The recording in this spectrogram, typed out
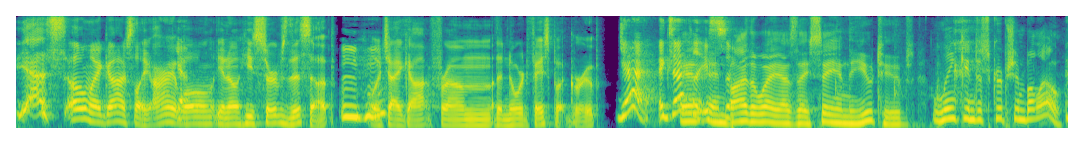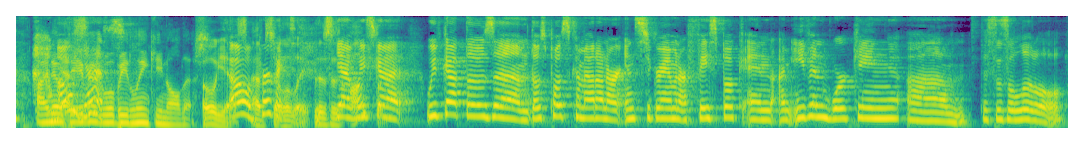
Yes. Oh my gosh. Like, all right, yeah. well, you know, he serves this up, mm-hmm. which I got from the Nord Facebook group. Yeah, exactly. And, and so, by the way, as they say in the YouTubes, link in description below. I know oh, David yes. will be linking all this. Oh yes, oh, absolutely. Perfect. This is yeah. Awesome. We've got we've got those um those posts come out on our Instagram and our Facebook, and I'm even working. Um, this is a little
